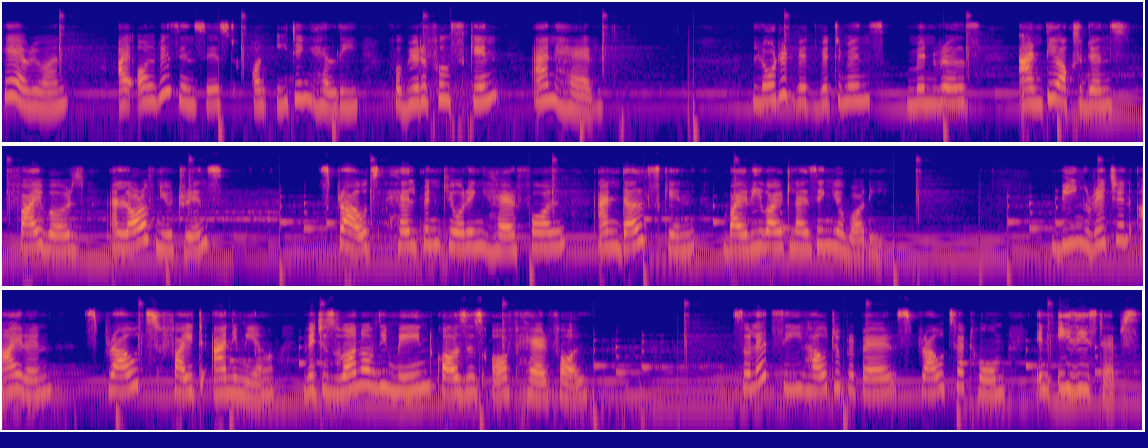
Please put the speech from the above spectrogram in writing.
Hey everyone, I always insist on eating healthy for beautiful skin and hair. Loaded with vitamins, minerals, antioxidants, fibers, and a lot of nutrients, sprouts help in curing hair fall and dull skin by revitalizing your body. Being rich in iron, sprouts fight anemia, which is one of the main causes of hair fall. So let's see how to prepare sprouts at home in easy steps.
